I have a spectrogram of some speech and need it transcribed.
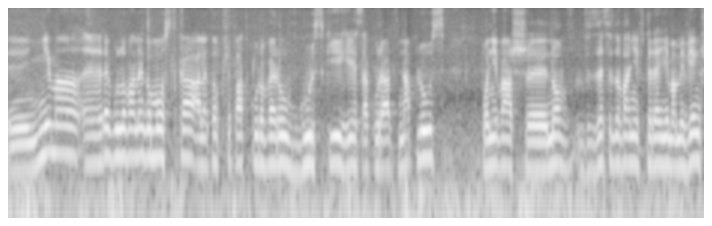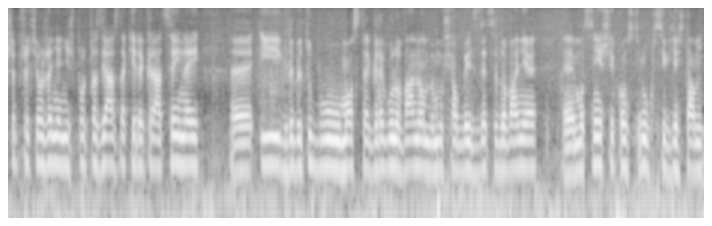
E, Nie ma e, regulowanego mostka, ale to w przypadku rowerów górskich jest akurat na plus, ponieważ e, no, zdecydowanie w terenie mamy większe przeciążenie niż podczas jazdy takiej rekreacyjnej i gdyby tu był mostek regulowany, on by musiał być zdecydowanie mocniejszej konstrukcji gdzieś tam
